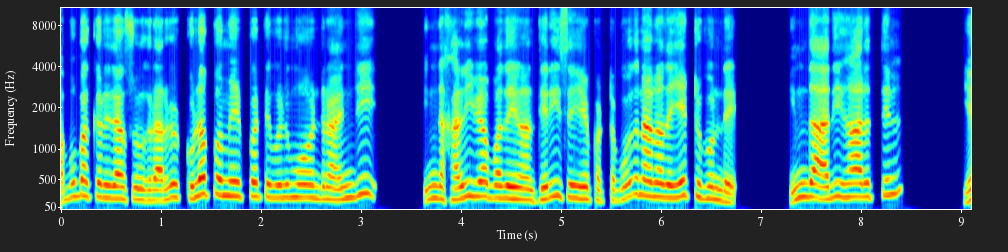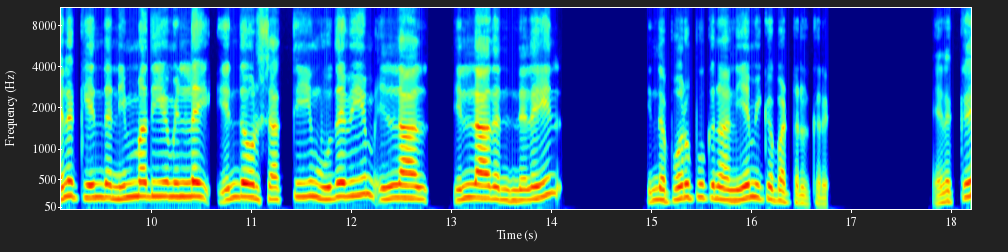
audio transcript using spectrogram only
அபுபக்கரிதா சொல்கிறார்கள் குழப்பம் ஏற்பட்டு விடுமோ என்று அஞ்சி இந்த ஹலீஃபா பதவி நான் தெரிவு செய்யப்பட்ட போது நான் அதை ஏற்றுக்கொண்டேன். இந்த அதிகாரத்தில் எனக்கு எந்த நிம்மதியும் இல்லை எந்த ஒரு சக்தியும் உதவியும் இல்லா இல்லாத நிலையில் இந்த பொறுப்புக்கு நான் நியமிக்கப்பட்டிருக்கிறேன். எனக்கு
